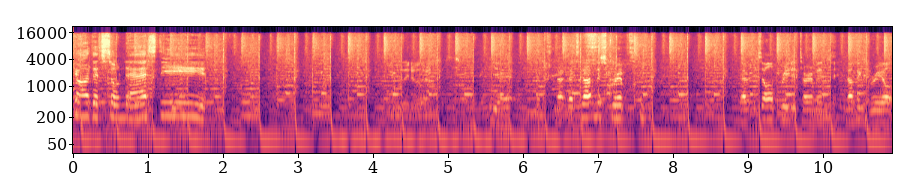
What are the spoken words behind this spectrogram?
God, that's so nasty. Not, that's not in the script. It's all predetermined. Nothing's real.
